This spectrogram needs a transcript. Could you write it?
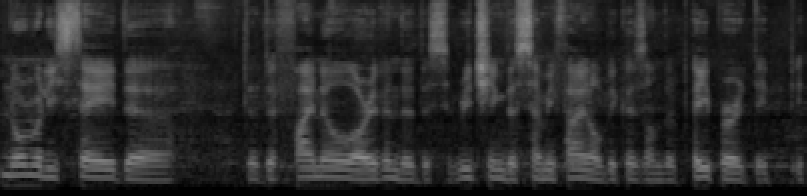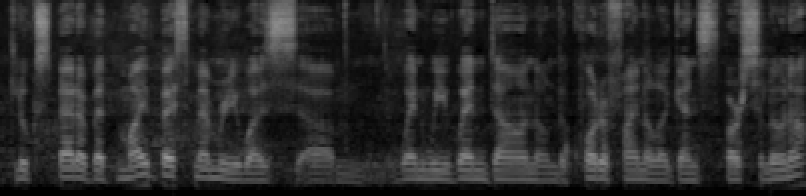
normally say the the, the final or even the, the reaching the semi-final because on the paper it, it looks better. But my best memory was um, when we went down on the quarterfinal against Barcelona.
